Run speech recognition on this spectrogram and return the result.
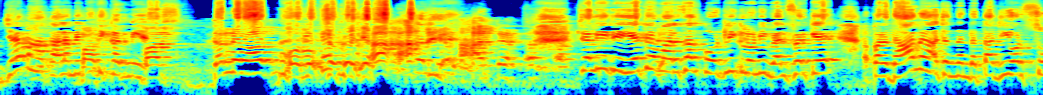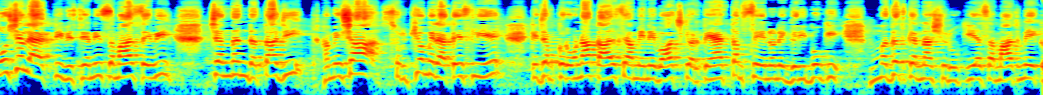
जय महाकाल हमें कोई दिक्कत नहीं है। धन्यवाद, बहुत बहुत शुक्रिया। चलिए जी, ये थे हमारे साथ कोटली कॉलोनी वेलफेयर के प्रधान चंदन दत्ता जी और सोशल एक्टिविस्ट, यानी समाज सेवी चंदन दत्ता जी। हमेशा सुर्खियों में रहते हैं, इसलिए कि जब कोरोना काल से हम इन्हें वॉच करते हैं, तब से इन्होंने गरीबों की मदद करना शुरू किया। समाज में एक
